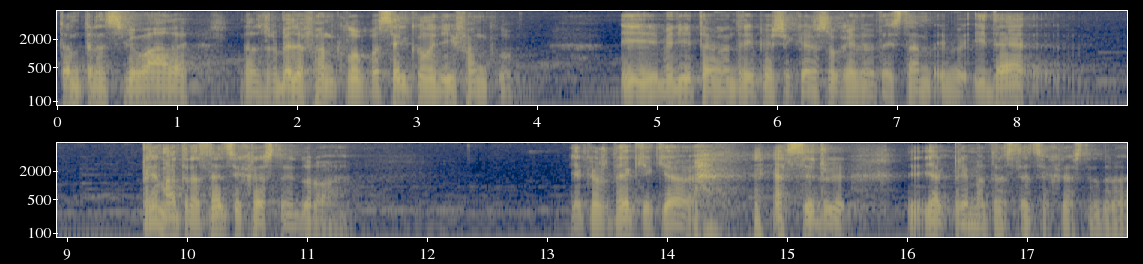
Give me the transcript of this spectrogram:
там транслювали, зробили фан-клуб, Василь Колодій фан-клуб. І мені там Андрій пише, каже, слухайте, отець, там іде пряма трансляція Хресної дороги. Я кажу, так як я, я сиджу, як пряма трансляція Хресної дороги.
